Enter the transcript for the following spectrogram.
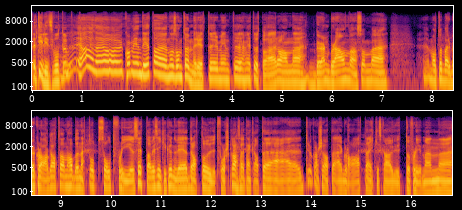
eh, er tillitsvotum? Ja, det kom inn dit. da, Noen sånn tømmerrytter midt, midt utpå her, og han Bern Burn Brown, da, som eh, måtte bare beklage at han hadde nettopp solgt flyet sitt. da, Hvis ikke kunne vi dratt og utforska. Så jeg tenker at jeg tror kanskje at jeg er glad at jeg ikke skal ut og fly med en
